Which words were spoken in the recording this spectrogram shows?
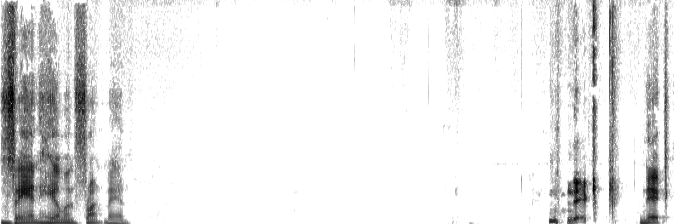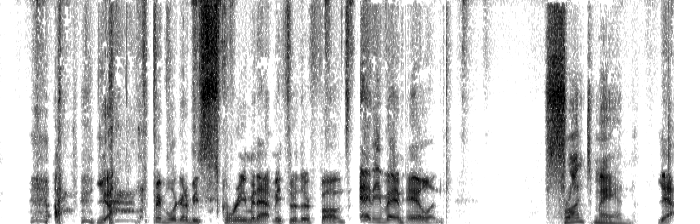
Van Halen frontman. Nick, Nick, yeah, people are gonna be screaming at me through their phones. Eddie Van Halen. frontman. Yeah,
